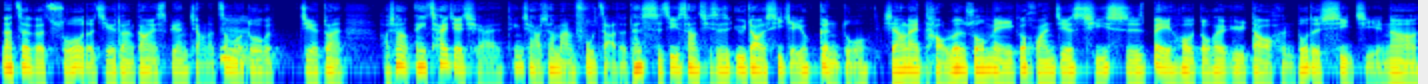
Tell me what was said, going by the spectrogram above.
那这个所有的阶段，刚刚 S 边讲了这么多个阶段，嗯、好像哎，拆解起来听起来好像蛮复杂的，但实际上其实遇到的细节又更多。想要来讨论说每一个环节其实背后都会遇到很多的细节。那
